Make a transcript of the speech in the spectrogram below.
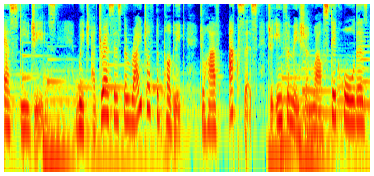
SDGs which addresses the right of the public to have access to information while stakeholders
